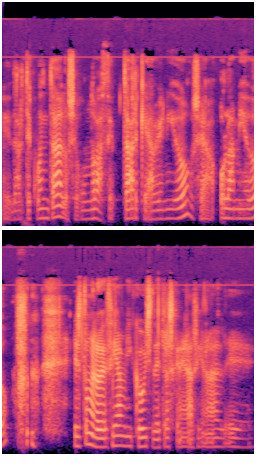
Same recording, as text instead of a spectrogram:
eh, darte cuenta, lo segundo, aceptar que ha venido, o sea, hola miedo. Esto me lo decía mi coach de transgeneracional. Eh,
